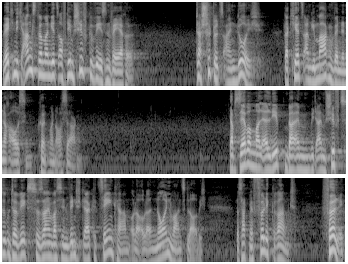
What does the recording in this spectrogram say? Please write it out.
Wer hätte nicht Angst, wenn man jetzt auf dem Schiff gewesen wäre da schüttelt es einen durch. Da kehrt es einem die Magenwände nach außen, könnte man auch sagen. Ich habe es selber mal erlebt, einem, mit einem Schiff zu, unterwegs zu sein, was in Windstärke 10 kam, oder, oder 9 waren es, glaube ich. Das hat mir völlig gerannt. Völlig.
